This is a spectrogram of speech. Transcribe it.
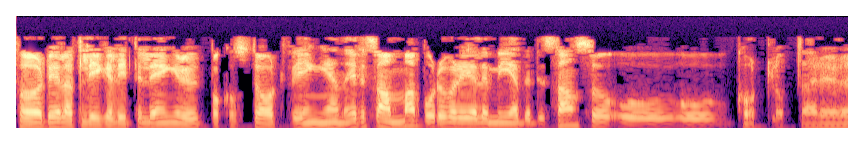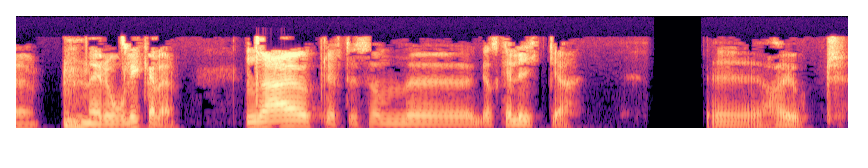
Fördel att ligga lite längre ut bakom startvingen. Är det samma både vad det gäller medeldistans och, och, och kortlopp där? Är det, är det olika eller? Nej, jag upplevt det som eh, ganska lika. Eh, har gjort,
